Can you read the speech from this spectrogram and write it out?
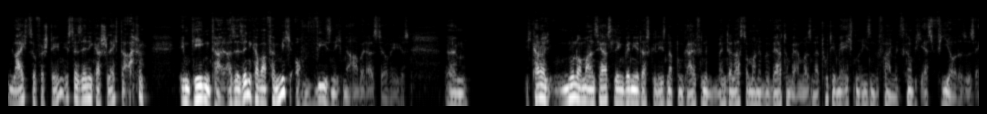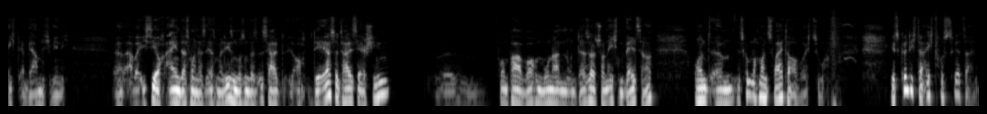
leicht zu verstehen. Ist der Seneca schlechter? Im Gegenteil. Also der Seneca war für mich auch wesentlich mehr Arbeit als der Aurelius. Ähm, ich kann euch nur noch mal ans Herz legen, wenn ihr das gelesen habt und geil findet, hinterlasst doch mal eine Bewertung bei Amazon. Da tut ihr mir echt einen riesen Gefallen. Jetzt glaube ich erst vier oder so. Ist echt erbärmlich wenig. Äh, aber ich sehe auch ein, dass man das erstmal lesen muss. Und das ist halt auch, der erste Teil ist ja erschienen äh, vor ein paar Wochen, Monaten und das ist halt schon echt ein Wälzer. Und ähm, es kommt noch mal ein zweiter auf euch zu. Jetzt könnte ich da echt frustriert sein.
